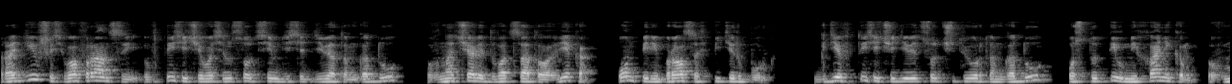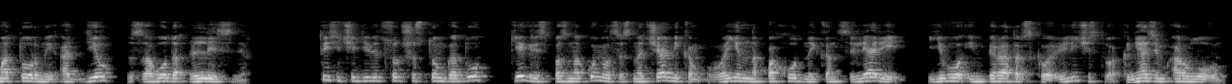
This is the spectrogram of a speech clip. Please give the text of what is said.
Родившись во Франции в 1879 году, в начале 20 века он перебрался в Петербург, где в 1904 году поступил механиком в моторный отдел завода «Леснер». 1906 году Кегрис познакомился с начальником военно-походной канцелярии его императорского величества князем Орловым,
